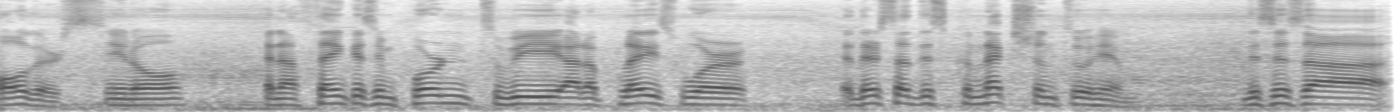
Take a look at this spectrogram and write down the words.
others, you know. And I think it's important to be at a place where there's a disconnection to him. This is a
